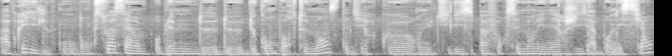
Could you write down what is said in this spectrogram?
Après, donc soit c'est un problème de, de comportement, c'est-à-dire qu'on n'utilise pas forcément l'énergie à bon escient,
